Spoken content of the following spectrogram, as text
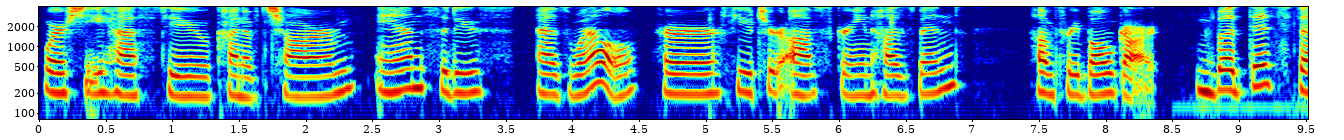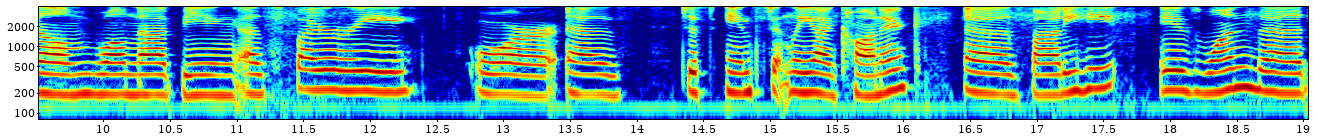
where she has to kind of charm and seduce as well her future off screen husband, Humphrey Bogart. But this film, while not being as fiery or as just instantly iconic as Body Heat, is one that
